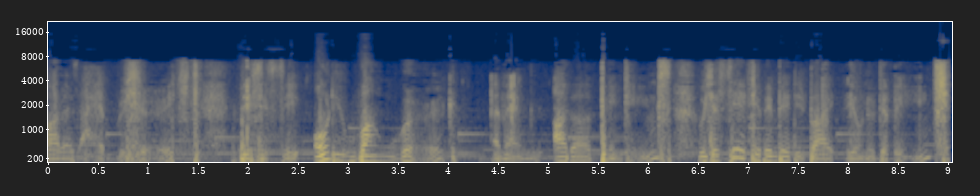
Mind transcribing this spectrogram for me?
Far as I have researched, this is the only one work among other paintings which are said to have been painted by Leonardo da Vinci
